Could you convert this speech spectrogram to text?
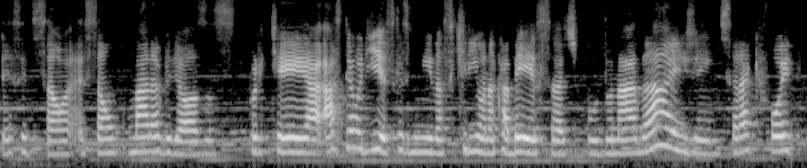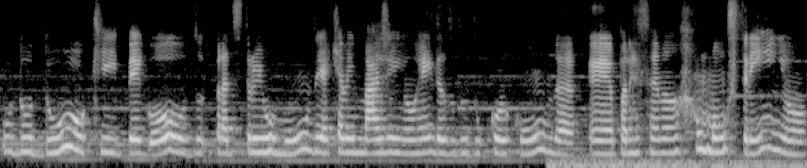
dessa edição é, são maravilhosas. Porque as teorias que as meninas criam na cabeça, tipo, do nada, ai, gente, será que foi o Dudu que pegou para destruir o mundo e aquela imagem horrenda do Dudu Corcunda, é, parecendo um monstrinho?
